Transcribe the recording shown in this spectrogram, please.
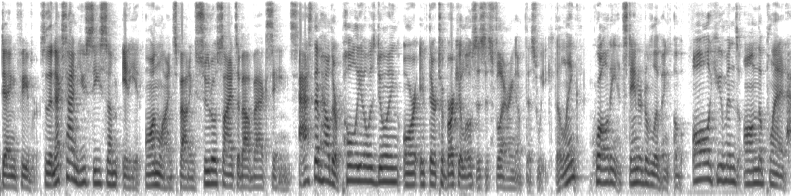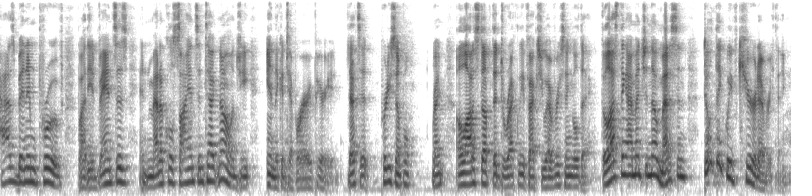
dengue fever. So the next time you see some idiot online spouting pseudoscience about vaccines, ask them how their polio is doing or if their tuberculosis is flaring up this week. The length, quality, and standard of living of all humans on the planet has been improved by the advances in medical science and technology in the contemporary period. That's it. Pretty simple right? A lot of stuff that directly affects you every single day. The last thing I mentioned though, medicine, don't think we've cured everything.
